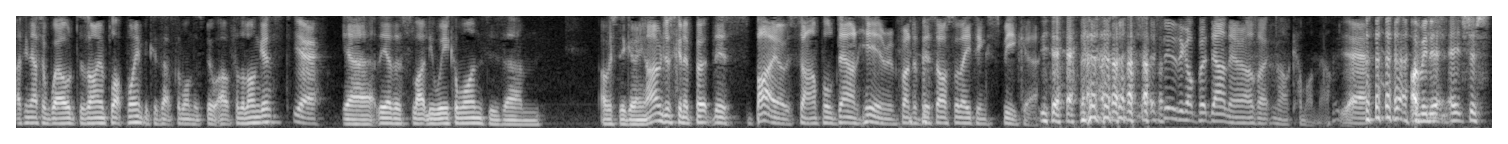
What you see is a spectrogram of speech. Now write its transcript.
I think that's a well designed plot point because that's the one that's built up for the longest. yeah, Yeah, the other slightly weaker ones is um obviously going, I'm just going to put this bio sample down here in front of this oscillating speaker. yeah. as soon as it got put down there, I was like, no, come on now. Yeah, I mean, it, it's just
